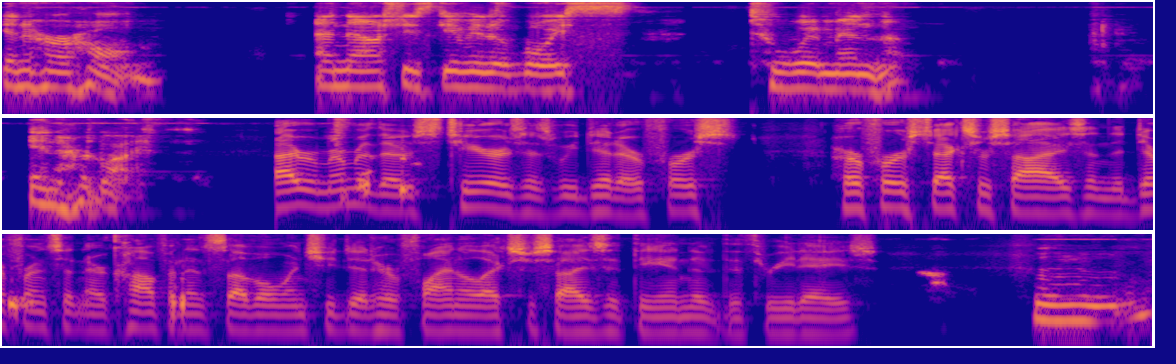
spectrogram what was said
in her home, and now she's giving a voice to women in her life. I remember those tears as we did our first her first exercise and the difference in their confidence level when she did her final exercise at the end of the three days. Mm-hmm.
